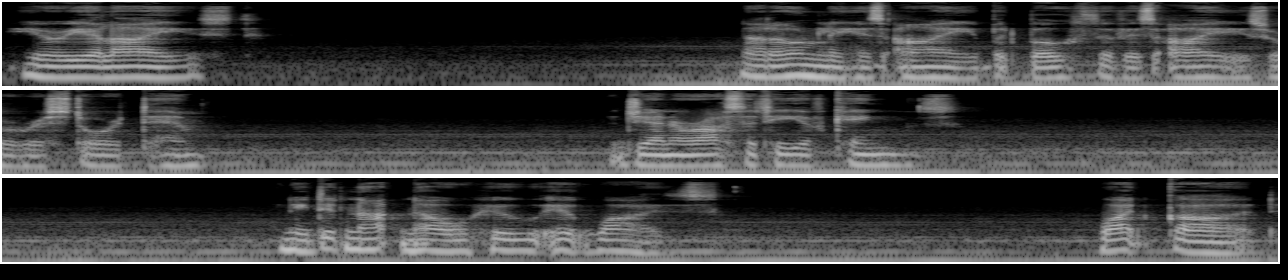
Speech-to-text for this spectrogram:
he realized not only his eye, but both of his eyes were restored to him. The generosity of kings and he did not know who it was. What God,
